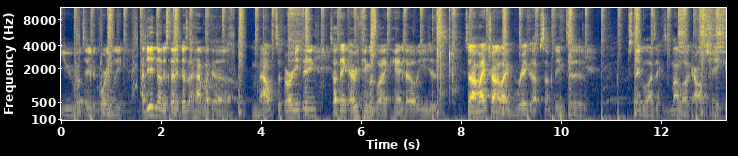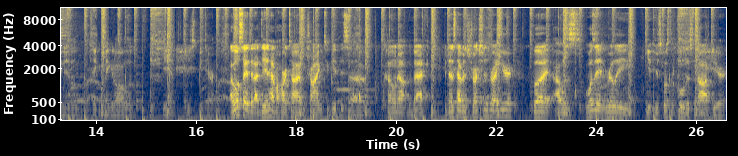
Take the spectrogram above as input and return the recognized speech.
you rotate it accordingly. I did notice that it doesn't have like a mount or anything. So I think everything was like handheld and you just, so I might try to like rig up something to stabilize it because my luck I'll shake and it'll take make it all look yeah it just be terrible. I will say that I did have a hard time trying to get this uh, cone out the back. It does have instructions right here but I was wasn't really you're supposed to pull this knob here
